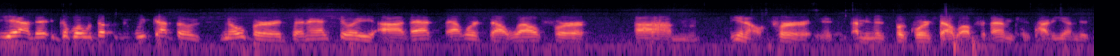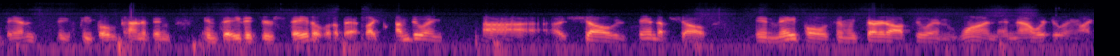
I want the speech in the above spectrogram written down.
yeah. Well, the, we've got those snowbirds, and actually, uh, that that works out well for, um, you know, for. I mean, this book works out well for them because how do you understand these people who kind of in, invaded your state a little bit? Like I'm doing uh, a show, stand-up show in Naples, and we started off doing one, and now we're doing like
